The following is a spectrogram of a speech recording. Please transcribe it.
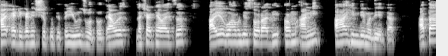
हा या ठिकाणी शब्द तिथे यूज होतो. त्यावेळेस लक्षात ठेवायचं आयोग वाह म्हणजे स्वराधी अम आणि आ हिंदीमध्ये येतात. आता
